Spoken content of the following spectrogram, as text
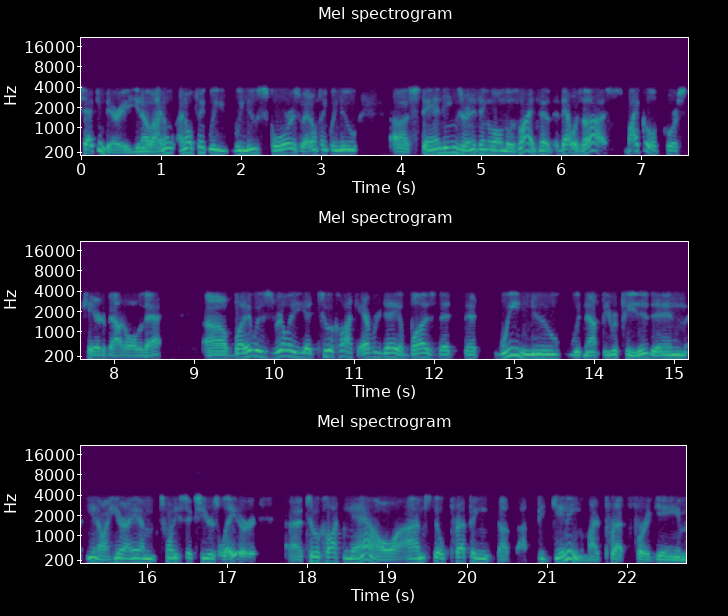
secondary. You know, I don't I don't think we we knew scores. I don't think we knew uh, standings or anything along those lines. Now, that was us. Michael, of course, cared about all of that. Uh, but it was really at two o'clock every day a buzz that that we knew would not be repeated. And you know, here I am, 26 years later. Uh, two o'clock now. I'm still prepping, uh, beginning my prep for a game.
